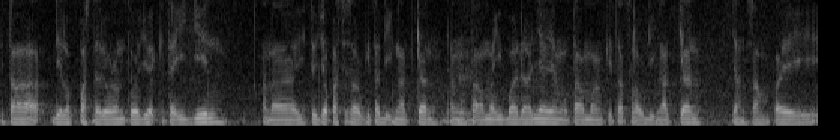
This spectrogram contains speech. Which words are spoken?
Kita dilepas dari orang tua juga kita izin karena itu juga pasti selalu kita diingatkan. Yang utama ibadahnya yang utama kita selalu diingatkan jangan sampai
